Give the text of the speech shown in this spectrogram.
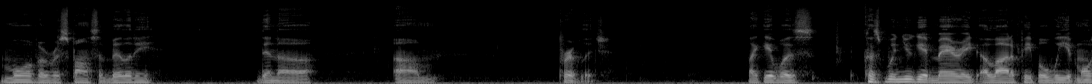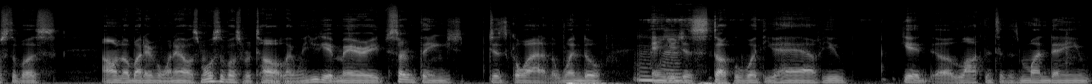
more of a responsibility than a um privilege like it was because when you get married a lot of people we most of us i don't know about everyone else most of us were taught like when you get married certain things just go out of the window and you're just stuck with what you have you get uh, locked into this mundane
